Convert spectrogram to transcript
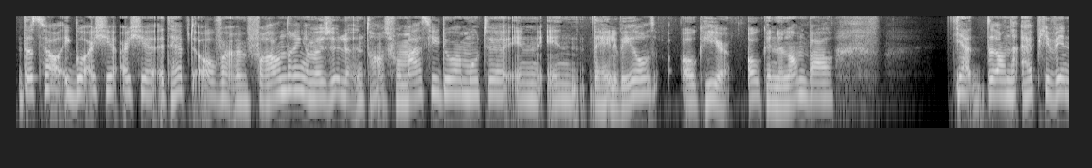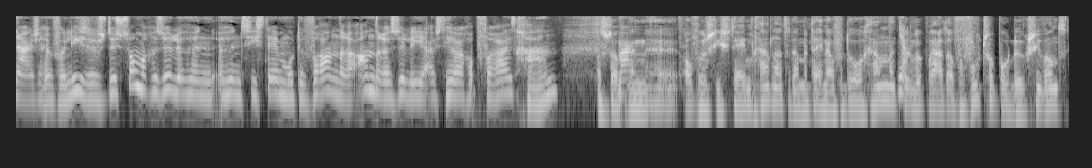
dat zal, ik bedoel, als je, als je het hebt over een verandering... en we zullen een transformatie door moeten in, in de hele wereld... ook hier, ook in de landbouw ja, dan heb je winnaars en verliezers. Dus sommigen zullen hun, hun systeem moeten veranderen. Anderen zullen juist heel erg op vooruit gaan. Als het over, een, uh, over een systeem gaat, laten we daar meteen over doorgaan. Dan kunnen we praten over voedselproductie. Want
